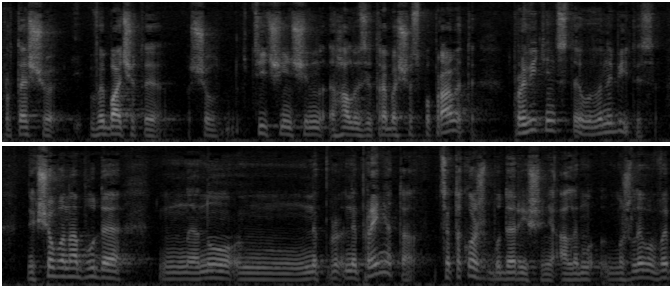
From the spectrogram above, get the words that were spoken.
про те, що ви бачите, що в тій чи іншій галузі треба щось поправити. Проявіть ініціативу, ви не бійтеся. Якщо вона буде ну, не прийнята, це також буде рішення, але можливо ви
